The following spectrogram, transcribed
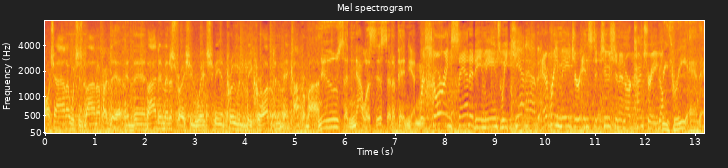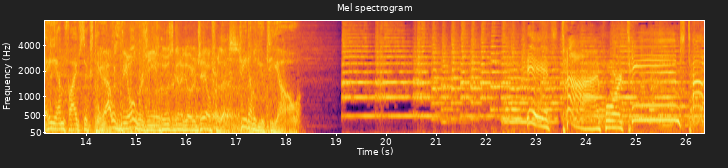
are China, which is buying up our debt, and then Biden administration, which being proven to be corrupt and, and compromised. News, analysis, and opinion. Restoring sanity means we can't have every major institution in our country. 33 and AM 560. Hey, that was the old regime. Who's going to go to jail for this? KWTO. It's time for Tim's Top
